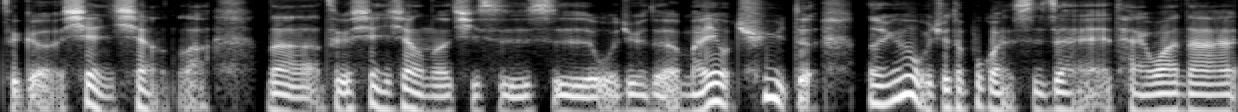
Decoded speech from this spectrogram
这个现象啦。那这个现象呢，其实是我觉得蛮有趣的。那因为我觉得，不管是在台湾啊，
